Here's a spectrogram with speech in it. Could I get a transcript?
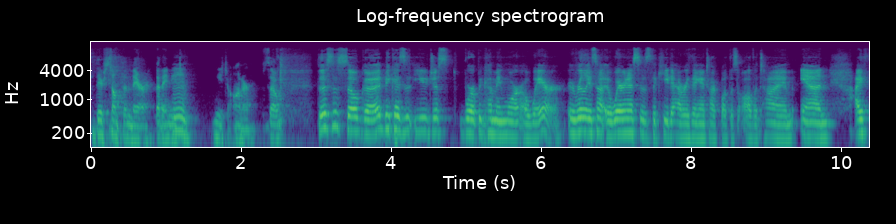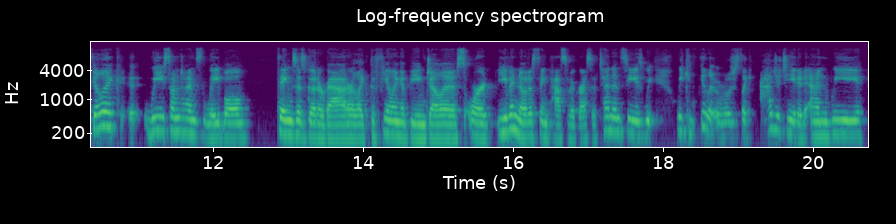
there's something there that I need mm. to need to honor. So this is so good because you just were becoming more aware. It really is not awareness is the key to everything. I talk about this all the time. And I feel like we sometimes label things as good or bad or like the feeling of being jealous or even noticing passive aggressive tendencies we we can feel it we're just like agitated and we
